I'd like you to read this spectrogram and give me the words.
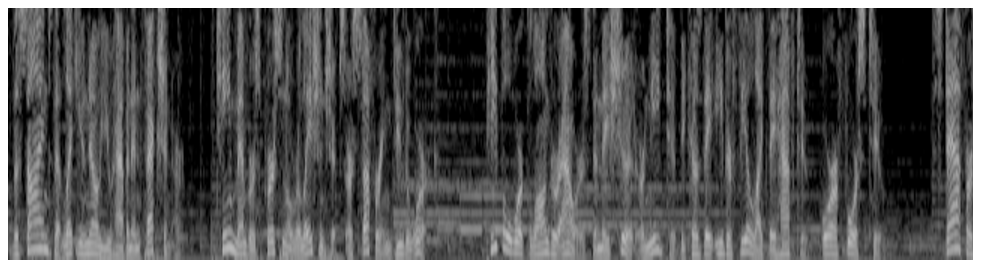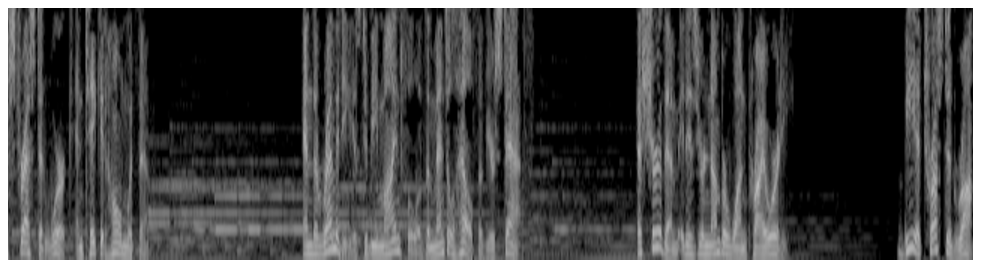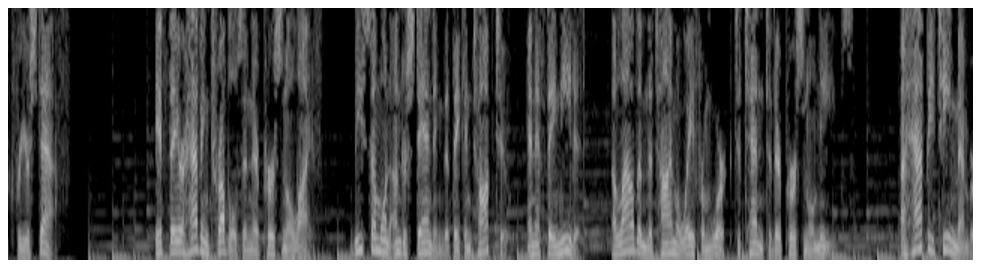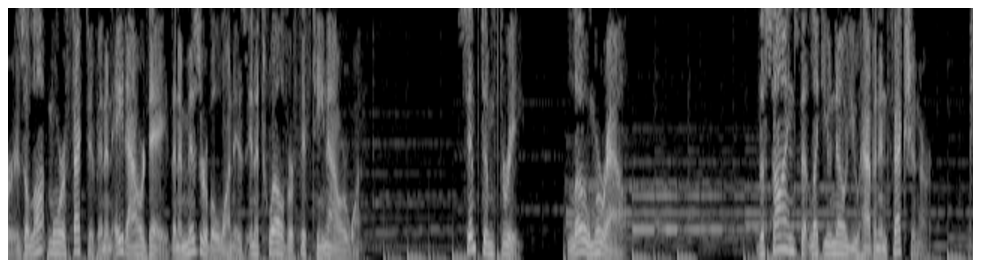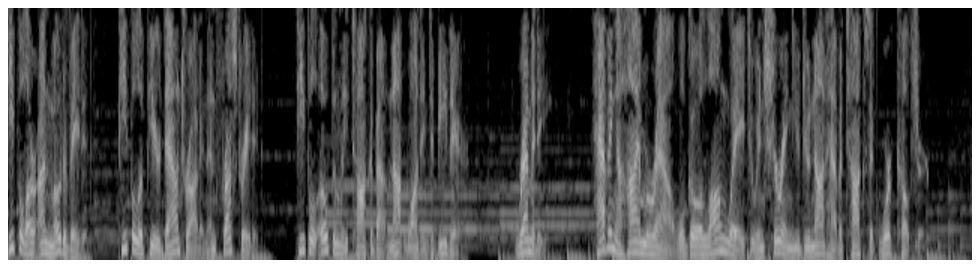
The signs that let you know you have an infection are team members' personal relationships are suffering due to work. People work longer hours than they should or need to because they either feel like they have to or are forced to. Staff are stressed at work and take it home with them. And the remedy is to be mindful of the mental health of your staff. Assure them it is your number one priority. Be a trusted rock for your staff. If they are having troubles in their personal life, be someone understanding that they can talk to, and if they need it, allow them the time away from work to tend to their personal needs. A happy team member is a lot more effective in an 8-hour day than a miserable one is in a 12 or 15-hour one. Symptom 3. Low morale. The signs that let you know you have an infection are people are unmotivated, people appear downtrodden and frustrated, people openly talk about not wanting to be there. Remedy. Having a high morale will go a long way to ensuring you do not have a toxic work culture.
